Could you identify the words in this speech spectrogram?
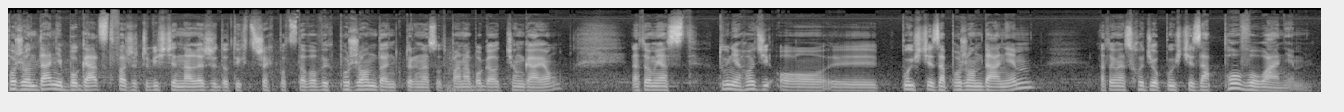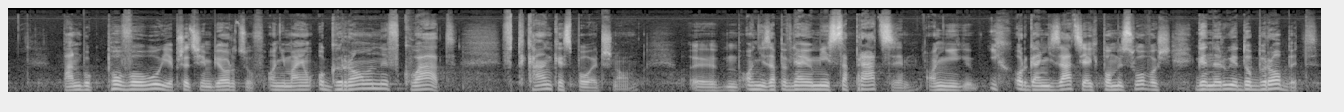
Pożądanie bogactwa rzeczywiście należy do tych trzech podstawowych pożądań, które nas od Pana Boga odciągają. Natomiast tu nie chodzi o y, pójście za pożądaniem, natomiast chodzi o pójście za powołaniem. Pan Bóg powołuje przedsiębiorców. Oni mają ogromny wkład w tkankę społeczną. Y, Oni zapewniają miejsca pracy. Oni, ich organizacja, ich pomysłowość generuje dobrobyt.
